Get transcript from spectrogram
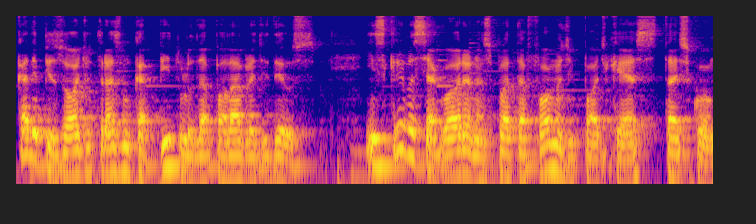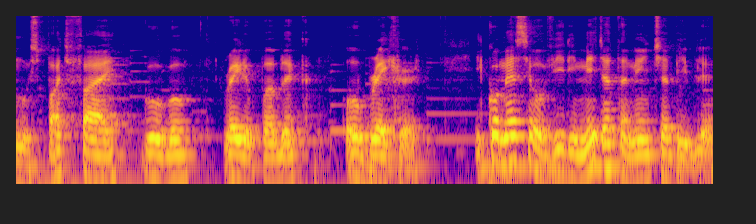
Cada episódio traz um capítulo da Palavra de Deus. Inscreva-se agora nas plataformas de podcast tais como Spotify, Google, Radio Public ou Breaker e comece a ouvir imediatamente a Bíblia.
